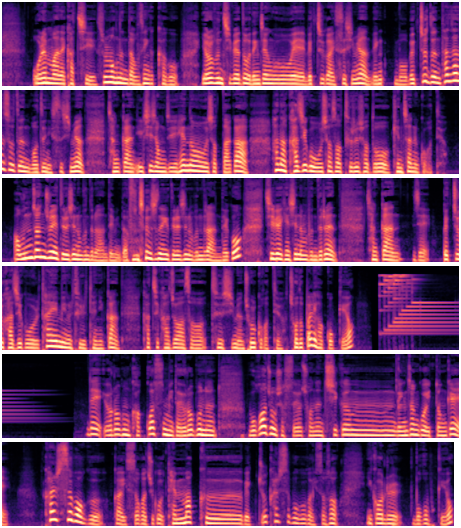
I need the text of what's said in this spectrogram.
오랜만에 같이 술 먹는다고 생각하고 여러분 집에도 냉장고에 맥주가 있으시면 맥, 뭐 맥주든 탄산수든 뭐든 있으시면 잠깐 일시정지 해놓으셨다가 하나 가지고 오셔서 들으셔도 괜찮을 것 같아요. 아, 운전 중에 들으시는 분들은 안 됩니다. 운전 중에 들으시는 분들은 안 되고, 집에 계시는 분들은 잠깐 이제 맥주 가지고 올 타이밍을 드릴 테니까 같이 가져와서 드시면 좋을 것 같아요. 저도 빨리 갖고 올게요. 네, 여러분 갖고 왔습니다. 여러분은 뭐 가져오셨어요? 저는 지금 냉장고에 있던 게 칼스버그가 있어가지고 덴마크 맥주 칼스버그가 있어서 이거를 먹어볼게요.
